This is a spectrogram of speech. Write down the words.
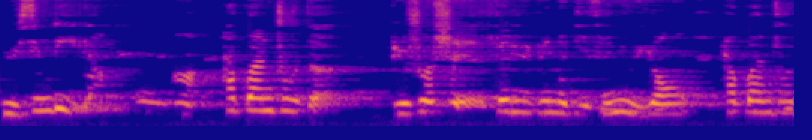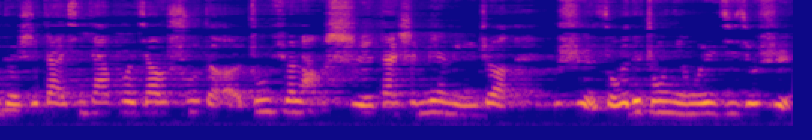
女性力量。嗯，他关注的，比如说是菲律宾的底层女佣，她关注的是在新加坡教书的中学老师，但是面临着就是所谓的中年危机，就是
